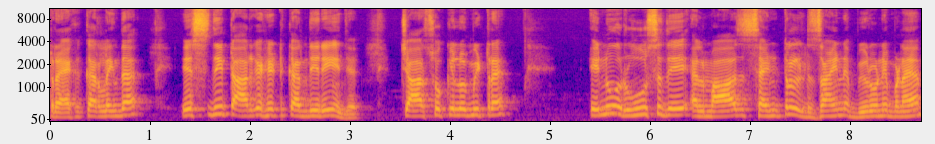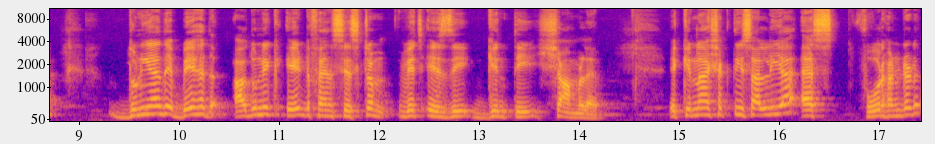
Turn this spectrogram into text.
ਟਰੈਕ ਕਰ ਲੈਂਦਾ ਇਸ ਦੀ ਟਾਰਗੇਟ ਹਿੱਟ ਕਰਨ ਦੀ ਰੇਂਜ 400 ਕਿਲੋਮੀਟਰ ਹੈ। ਇਹਨੂੰ ਰੂਸ ਦੇ ਅਲਮਾਜ਼ ਸੈਂਟਰਲ ਡਿਜ਼ਾਈਨ ਬਿਊਰੋ ਨੇ ਬਣਾਇਆ। ਦੁਨੀਆ ਦੇ ਬੇहद ਆਧੁਨਿਕ 에ਅਰ ਡਿਫੈਂਸ ਸਿਸਟਮ ਵਿੱਚ ਇਸ ਦੀ ਗਿਣਤੀ ਸ਼ਾਮਲ ਹੈ। ਇਹ ਕਿੰਨਾ ਸ਼ਕਤੀਸ਼ਾਲੀ ਆ? ਐਸ 400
